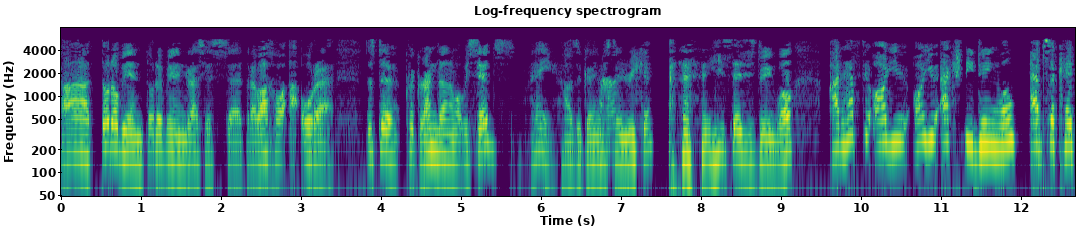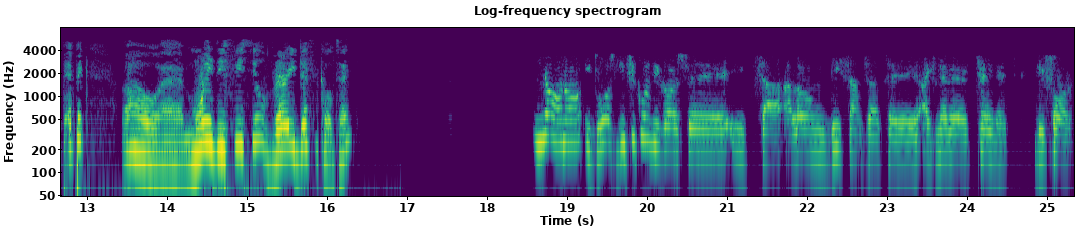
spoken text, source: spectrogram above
Ah, todo bien, todo bien, gracias. Uh, trabajo ahora. Just a quick rundown on what we said. Hey, how's it going, uh-huh. Mr. Enrique? he says he's doing well. I'd have to argue, are you actually doing well? Absa Cape Epic? Oh, uh, muy difícil, very difficult, eh? No, no, it was difficult because uh, it's a, a long distance that uh, I've never trained before.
